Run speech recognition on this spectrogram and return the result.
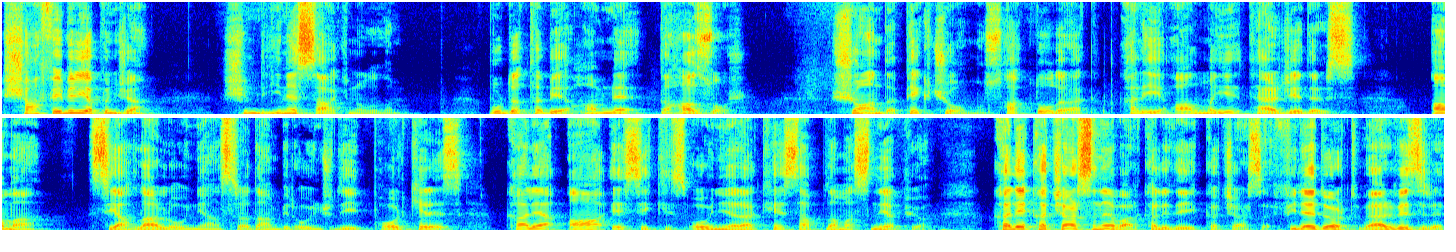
Şah F1 yapınca şimdi yine sakin olalım. Burada tabii hamle daha zor. Şu anda pek çoğumuz haklı olarak kaleyi almayı tercih ederiz. Ama siyahlarla oynayan sıradan bir oyuncu değil. Paul Keres kale A E8 oynayarak hesaplamasını yapıyor. Kale kaçarsa ne var? Kalede ilk kaçarsa. File 4 ver veziri.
